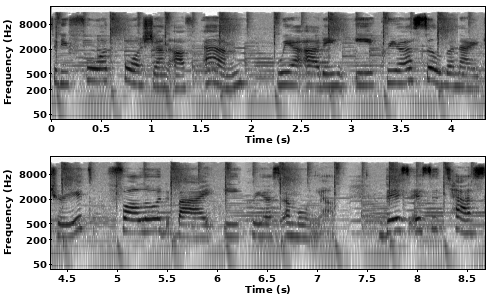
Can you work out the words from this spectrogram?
to the fourth portion of M, we are adding aqueous silver nitrate followed by aqueous ammonia. This is to test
